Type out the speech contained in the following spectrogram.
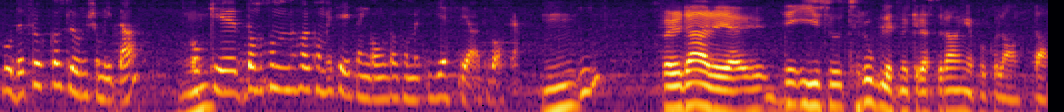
både frukost, lunch och middag. Mm. Och eh, de som har kommit hit en gång, de kommer jättegärna tillbaka. Mm. Mm. För det där är, det är ju så otroligt mycket restauranger på Koh Lanta.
